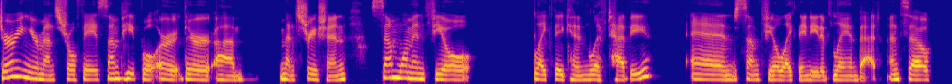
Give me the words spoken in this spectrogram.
during your menstrual phase, some people or their um, menstruation, some women feel like they can lift heavy and some feel like they need to lay in bed. And so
